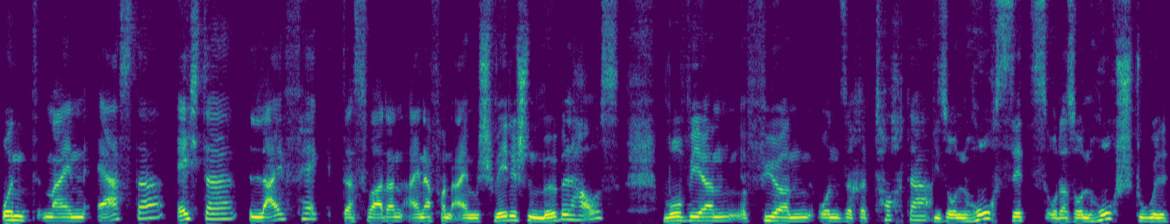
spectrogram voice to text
Und mein erster echter Lifehack, das war dann einer von einem schwedischen Möbelhaus, wo wir für unsere Tochter wie so einen Hochsitz oder so einen Hochstuhl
